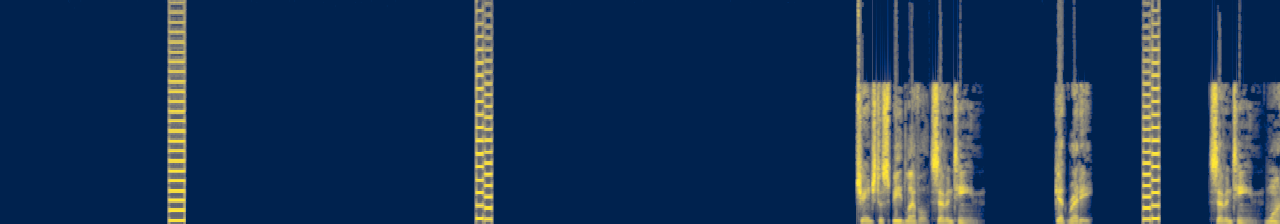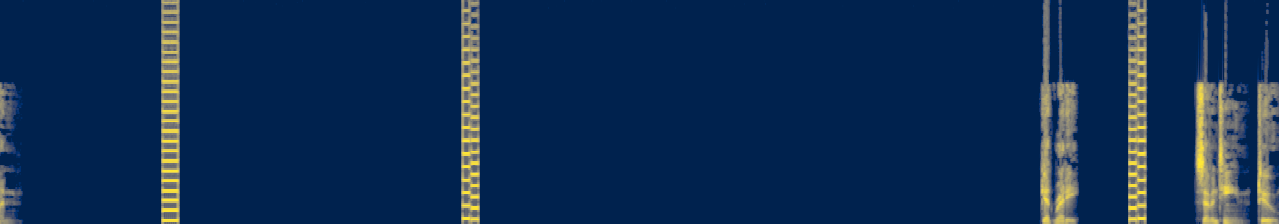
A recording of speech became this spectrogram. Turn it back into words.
Change to speed level 17. Get ready. 17 1. Get ready. 17 2.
